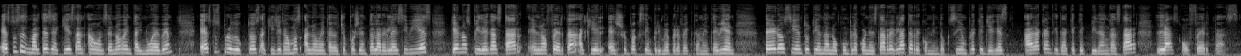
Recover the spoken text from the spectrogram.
Estos esmaltes de aquí están a $11.99. Estos productos aquí llegamos al 98% de la regla de CBS que nos pide gastar en la oferta. Aquí el Extra Box se imprime perfectamente bien. Pero si en tu tienda no cumple con esta regla, te recomiendo siempre que llegues a la cantidad que te pidan gastar las ofertas.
